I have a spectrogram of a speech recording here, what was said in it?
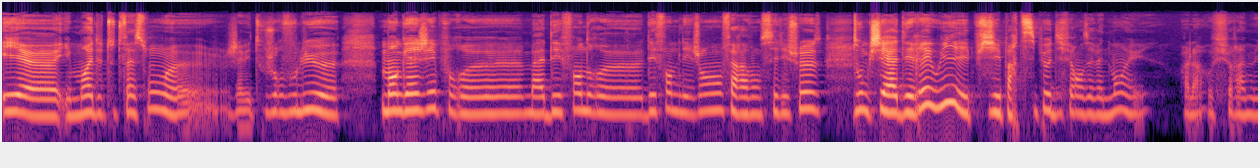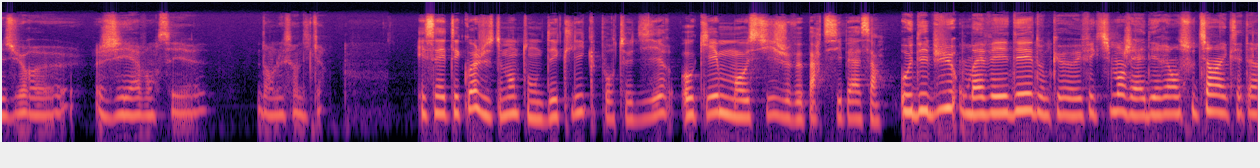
et, moi, de toute façon, j'avais toujours voulu m'engager pour bah, défendre, défendre les gens, faire avancer les choses. Donc j'ai adhéré, oui, et puis j'ai participé aux différents événements. Et voilà, au fur et à mesure, j'ai avancé dans le syndicat. Et ça a été quoi justement ton déclic pour te dire ok moi aussi je veux participer à ça? Au début on m'avait aidé donc euh, effectivement j'ai adhéré en soutien etc.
